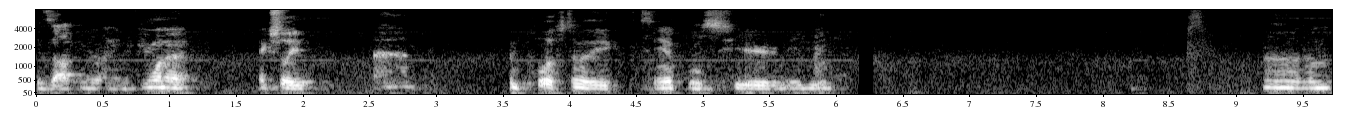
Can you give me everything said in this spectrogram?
is off and running. If you want to actually uh, pull up some of the examples here maybe um,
